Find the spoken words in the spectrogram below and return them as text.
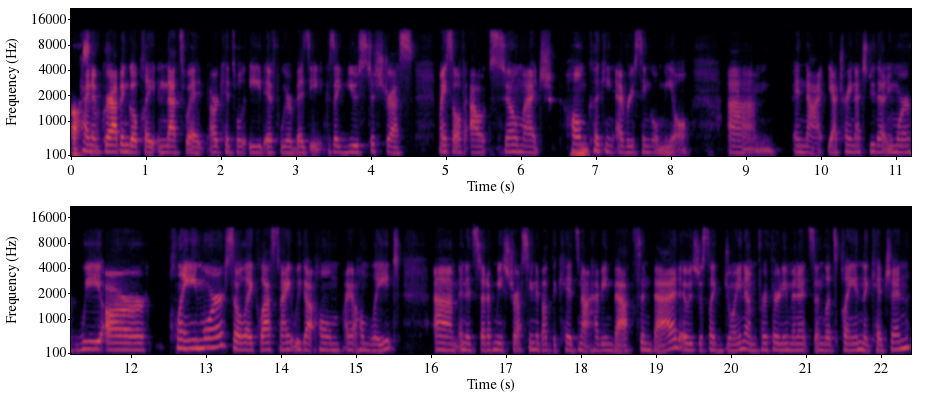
awesome. kind of grab and go plate. And that's what our kids will eat if we're busy. Because I used to stress myself out so much home mm. cooking every single meal. Um, and not yeah try not to do that anymore. We are playing more. So like last night we got home i got home late um, and instead of me stressing about the kids not having baths in bed it was just like join them for 30 minutes and let's play in the kitchen.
